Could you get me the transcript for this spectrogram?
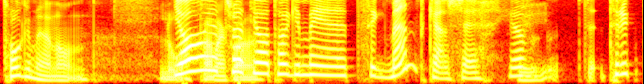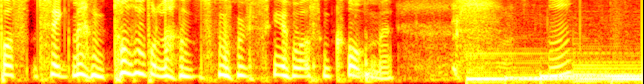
tagit med någon låt? Ja, jag tror att jag har tagit med ett segment kanske. Jag Mm. tryck på segmenttombolan så får vi se vad som kommer. Thank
